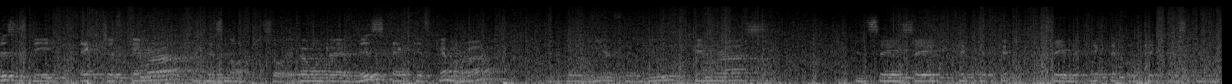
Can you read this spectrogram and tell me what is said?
this is the active camera and this not. So if I want to have this active camera, I go here for view cameras and say say active say the active object as camera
